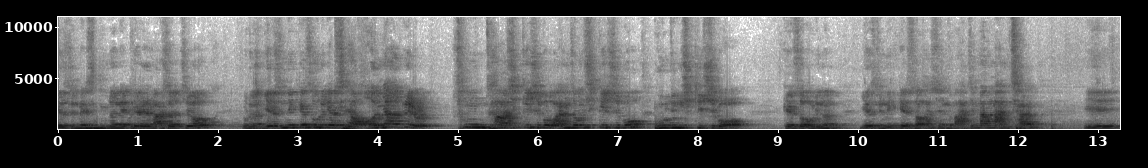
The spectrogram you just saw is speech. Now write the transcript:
예수님의 생명의 피를 마셨죠. 우리는 예수님께서 우리에게 새 언약을 성사시키시고 완성시키시고 보증시키시고 그래서 우리는 예수님께서 하신 마지막 만찬 이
